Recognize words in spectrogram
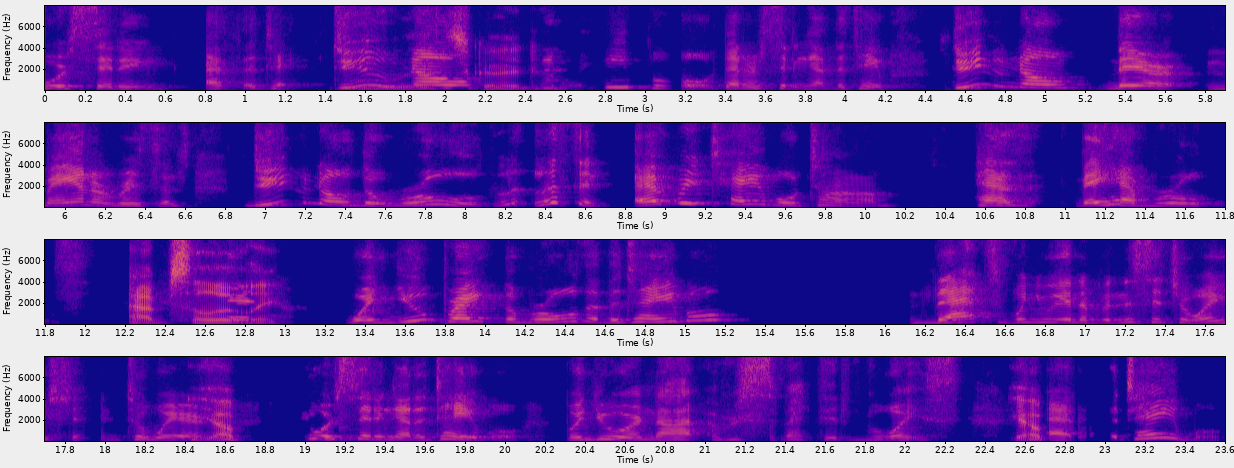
who are sitting at the table. Do you Ooh, know the people that are sitting at the table? Do you know their mannerisms? Do you know the rules? L- listen, every table, Tom, has they have rules. Absolutely. And when you break the rules of the table, that's when you end up in a situation to where yep. you are sitting at a table, but you are not a respected voice yep. at the table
